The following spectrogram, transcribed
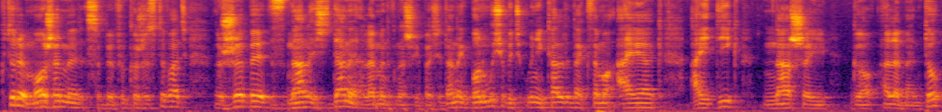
który możemy sobie wykorzystywać, żeby znaleźć dany element w naszej bazie danych, bo on musi być unikalny tak samo jak ID naszego elementu,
